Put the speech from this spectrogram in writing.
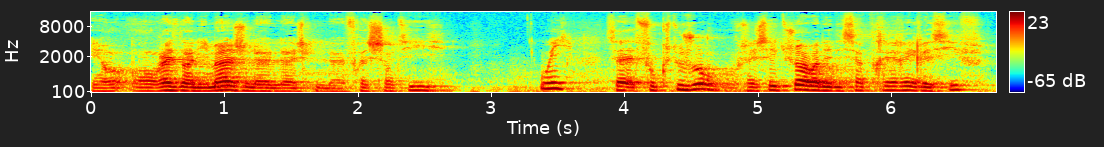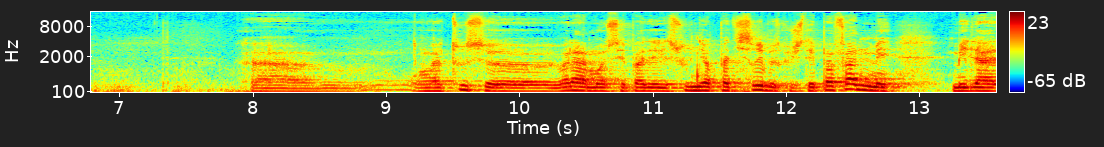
Et on, reste dans l'image, la, la, la fraise chantilly. Oui. Il faut que toujours, j'essaie toujours d'avoir des desserts très régressifs. Euh, on a tous, euh, voilà, moi c'est pas des souvenirs de pâtisserie parce que j'étais pas fan, mais, mais la,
